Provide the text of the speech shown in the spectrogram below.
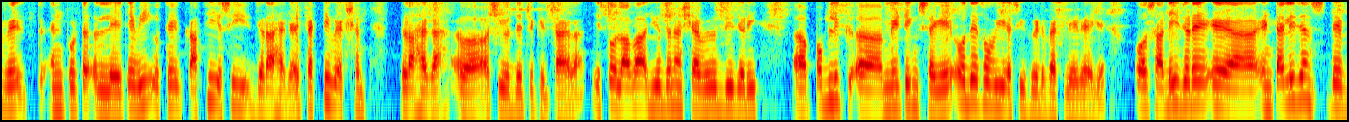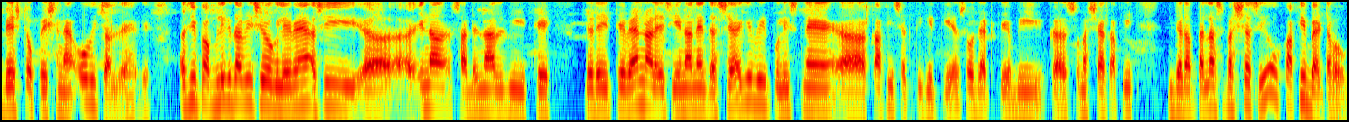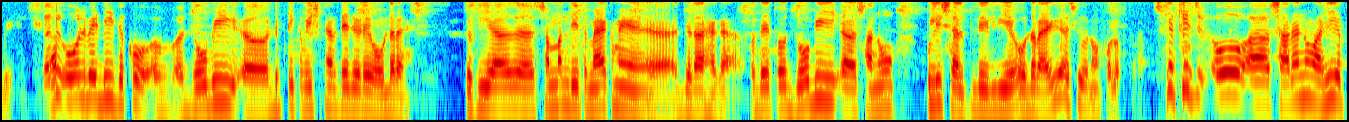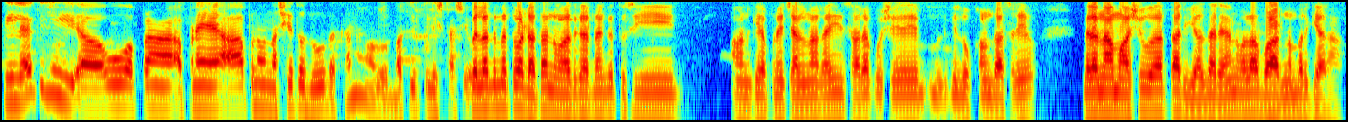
ਇਨਪੁਟ ਲੈ ਕੇ ਵੀ ਉੱਥੇ ਕਾਫੀ ਅਸੀਂ ਜਿਹੜਾ ਹੈਗਾ ਇਫੈਕਟਿਵ ਐਕਸ਼ਨ ਜਿਹੜਾ ਹੈਗਾ ਅਸੀਂ ਉਹਦੇ ਚ ਕੀਤਾ ਹੈਗਾ। ਇਸ ਤੋਂ ਇਲਾਵਾ ਯੁੱਧ ਨਸ਼ਾ ਵਿਰੁੱਧ ਦੀ ਜਿਹੜੀ ਪਬਲਿਕ ਮੀਟਿੰਗਸ ਹੈਗੇ, ਉਹਦੇ ਤੋਂ ਵੀ ਅਸੀਂ ਫੀਡਬੈਕ ਲੈ ਰਹੇ ਹੈਗੇ। ਔਰ ਸਾਡੀ ਜਿਹੜੇ ਇੰਟੈਲੀਜੈਂਸ ਦੇ ਬੇਸਡ ਆਪਰੇਸ਼ਨ ਹੈ, ਉਹ ਵੀ ਚੱਲ ਰਹੇ ਹੈਗੇ। ਅਸੀਂ ਪਬਲਿਕ ਦਾ ਵੀ ਸਹਿਯੋਗ ਲੈ ਰਹੇ ਹਾਂ, ਅਸੀਂ ਇਹਨਾਂ ਸਾਡੇ ਨਾਲ ਵੀ ਇੱਥੇ ਜਿਹੜੇ ਇੱਥੇ ਰਹਿਣ ਵਾਲੇ ਸੀ ਇਹਨਾਂ ਨੇ ਦੱਸਿਆ ਕਿ ਵੀ ਪੁਲਿਸ ਨੇ ਕਾਫੀ ਸਖਤੀ ਕੀਤੀ ਹੈ ਸੋ ਦੈਟ ਕਿ ਅਭੀ ਕ- ਸਮੱਸਿਆ ਕਾਫੀ ਜਿਹੜਾ ਪਹਿਲਾ ਸਮੱਸਿਆ ਸੀ ਉਹ ਕਾਫੀ ਬੈਟਰ ਹੋ ਗਈ। ਆਲਰੇਡੀ ਦੇਖੋ ਜੋ ਵੀ ਡਿਪਟੀ ਕਮਿਸ਼ਨਰ ਦੇ ਜਿਹੜੇ ਆਰਡਰ ਹੈ ਕਿਉਂਕਿ ਇਹ ਸੰਬੰਧਿਤ ਮਹਿਕਮੇ ਜਿਹੜਾ ਹੈਗਾ ਉਹਦੇ ਤੋਂ ਜੋ ਵੀ ਸਾਨੂੰ ਪੁਲਿਸ ਹੈਲਪ ਦੇ ਲਈ ਆਰਡਰ ਆਏਗਾ ਅਸੀਂ ਉਹਨੂੰ ਫੋਲੋ ਕਰਾਂਗੇ। ਕਿ ਉਹ ਸਾਰਿਆਂ ਨੂੰ ਆਹੀ ਅਪੀਲ ਹੈ ਕਿ ਜੀ ਉਹ ਆਪਣਾ ਆਪਣੇ ਆਪ ਨੂੰ ਨਸ਼ੇ ਤੋਂ ਦੂਰ ਰੱਖਣ ਔਰ ਬਾਕੀ ਪੁਲਿਸ ਦਾ ਪਹਿਲਾਂ ਤਾਂ ਮੈਂ ਤੁਹਾਡਾ ਧੰਨਵਾਦ ਕਰਦਾ ਕਿ ਤੁਸੀਂ ਆਣ ਕੇ ਆਪਣੇ ਚੈਨਲਾਂ ਰਾਹੀਂ ਸਾਰਾ ਕੁਝ ਮਤਲਬ ਕਿ ਲੋਕਾਂ ਨੂੰ ਦੱਸ ਰਹੇ ਹੋ। ਮੇਰਾ ਨਾਮ ਆਸ਼ੂ ਆ, ਧਾਰੀਵਾਲ ਦਾ ਰਹਿਣ ਵਾਲਾ, ਵਾਰਡ ਨੰਬਰ 11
